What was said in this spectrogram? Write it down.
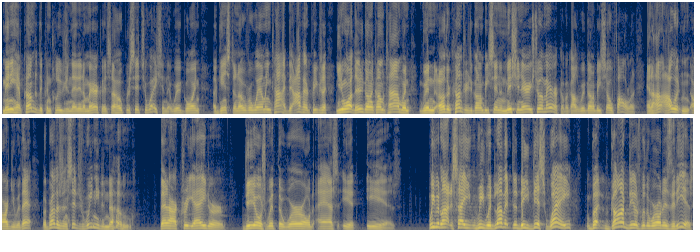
Many have come to the conclusion that in America it's a hopeless situation, that we're going against an overwhelming tide. I've had people say, you know what, there's going to come a time when, when other countries are going to be sending missionaries to America because we're going to be so fallen. And I, I wouldn't argue with that. But, brothers and sisters, we need to know that our Creator deals with the world as it is. We would like to say we would love it to be this way, but God deals with the world as it is.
